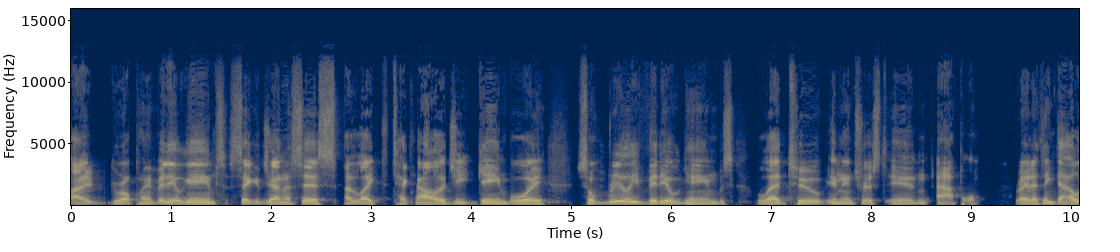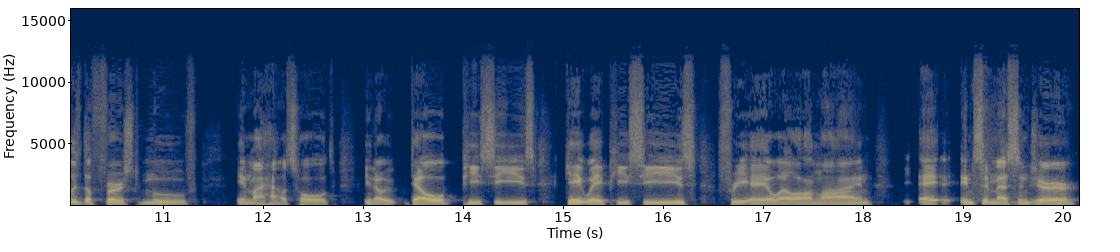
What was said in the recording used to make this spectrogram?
I grew up playing video games, Sega Genesis. I liked technology, Game Boy. So really, video games led to an interest in Apple, right? I think that was the first move in my household. You know, Dell PCs, Gateway PCs, free AOL online, a, Instant Messenger,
